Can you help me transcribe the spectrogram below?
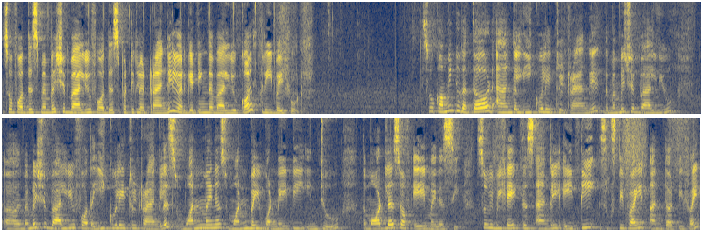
so for this membership value for this particular triangle you are getting the value called 3 by 4 so coming to the third angle equilateral triangle the membership value uh, membership value for the equilateral triangle is 1 minus 1 by 180 into the modulus of A minus C. So we will take this angle 80, 65 and 35.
